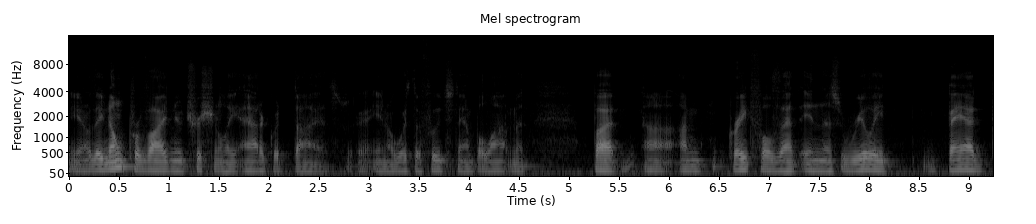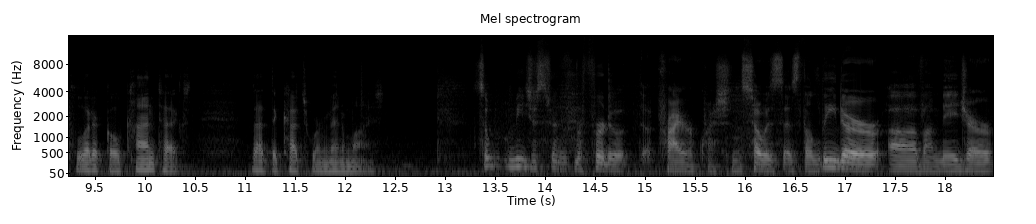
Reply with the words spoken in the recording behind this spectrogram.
you know, they don't provide nutritionally adequate diets, you know, with the food stamp allotment. But uh, I'm grateful that in this really bad political context that the cuts were minimized. So let me just refer to a prior question. So as, as the leader of a major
